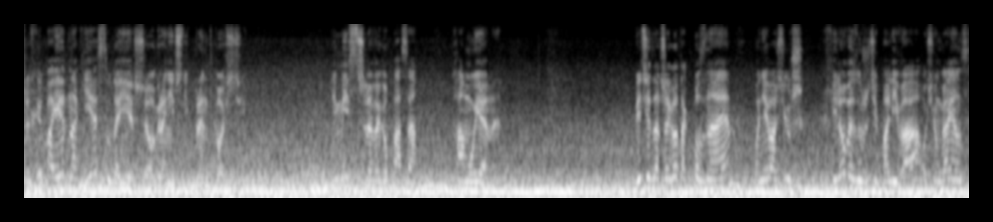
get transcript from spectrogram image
że chyba jednak jest tutaj jeszcze ogranicznik prędkości. I mistrz lewego pasa hamujemy. Wiecie dlaczego tak poznałem? Ponieważ już chwilowe zużycie paliwa, osiągając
